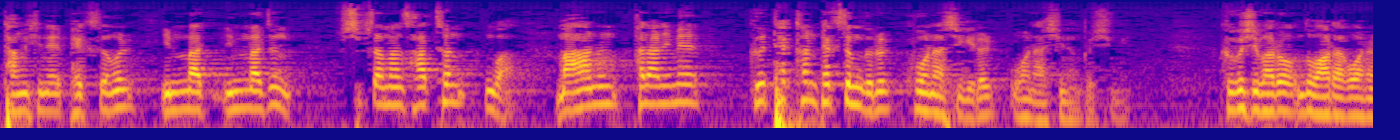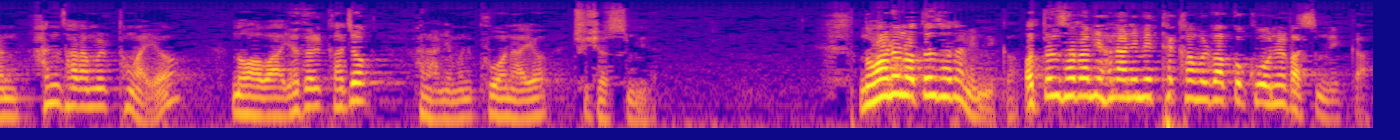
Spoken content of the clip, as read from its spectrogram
당신의 백성을 입맞, 입맞은 14만 4천과 많은 하나님의 그 택한 백성들을 구원하시기를 원하시는 것입니다. 그것이 바로 노아라고 하는 한 사람을 통하여 노아와 여덟 가족 하나님은 구원하여 주셨습니다. 노아는 어떤 사람입니까? 어떤 사람이 하나님의 택함을 받고 구원을 받습니까?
